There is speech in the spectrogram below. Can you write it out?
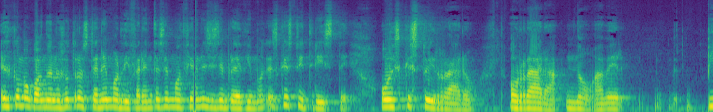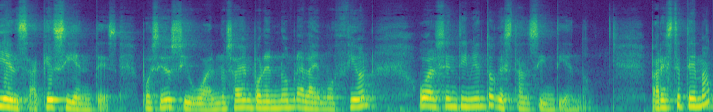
Es como cuando nosotros tenemos diferentes emociones y siempre decimos, es que estoy triste, o es que estoy raro, o rara. No, a ver, piensa, ¿qué sientes? Pues ellos igual, no saben poner nombre a la emoción o al sentimiento que están sintiendo. Para este tema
